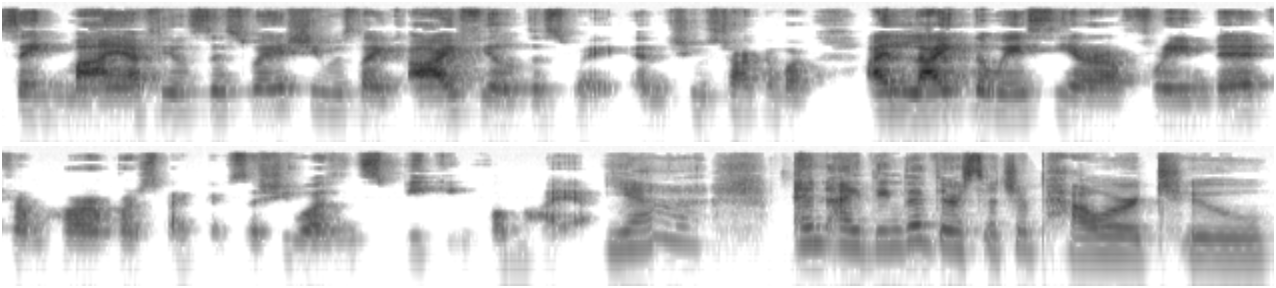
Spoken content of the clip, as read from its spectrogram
saying Mya feels this way. She was like, I feel this way. And she was talking about, I like the way Ciara framed it from her perspective. So she wasn't speaking for Mya. Yeah. And I think that there's such a power to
